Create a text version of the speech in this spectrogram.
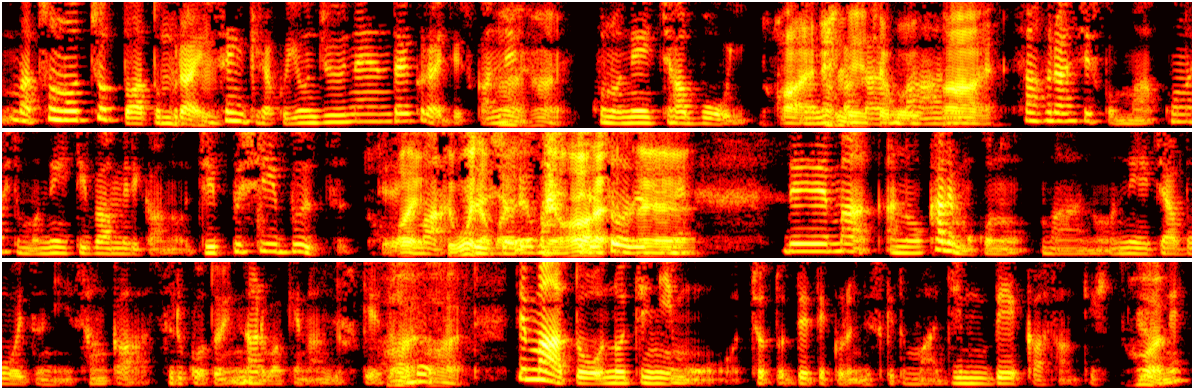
まあ、そのちょっと後くらい、うんうん、1940年代くらいですかね。はいはい、このネイチャーボーイはい。ネイチャーボーイはい。サンフランシスコ、まあ、この人もネイティブアメリカのジップシーブーツって、はい、まあ、すごい名前ですね。通称呼ばれてる、そうですね。で、まあ、あの、彼もこの、まあ、あの、ネイチャーボーイズに参加することになるわけなんですけれども、はいはい、で、まあ、あと、後にもちょっと出てくるんですけど、まあ、ジム・ベーカーさんっていう人ですね。はい、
